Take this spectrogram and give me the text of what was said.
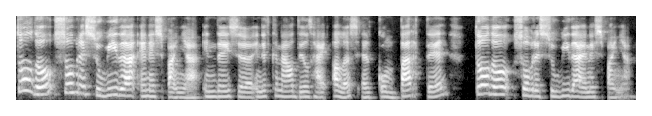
todo sobre su vida en España. In, deze, in dit kanaal deelt hij alles. Él comparte todo sobre su vida en España.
